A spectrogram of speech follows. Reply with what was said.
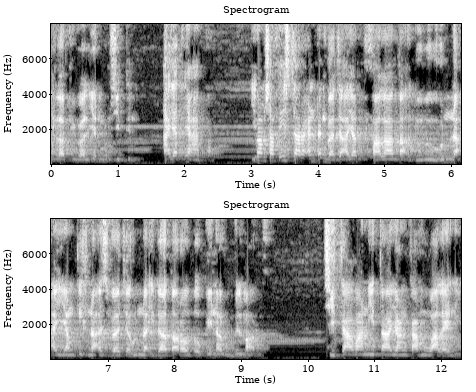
illa biwaliyin mursidin. Ayatnya apa? Imam Syafi'i secara enteng baca ayat fala ta'duluhunna ayyangkihna azwajahunna idza tarawdu bainahum bil ma'ruf. Jika wanita yang kamu waleni,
